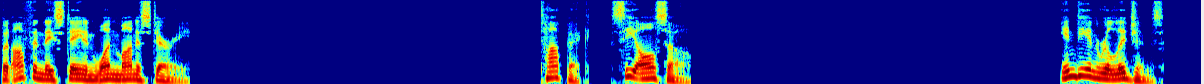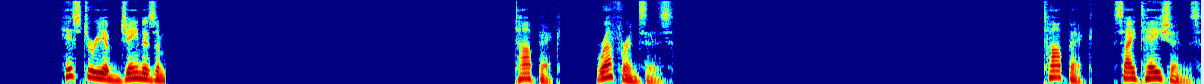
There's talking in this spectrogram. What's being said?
but often they stay in one monastery. See also Indian religions History of Jainism References Citations.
